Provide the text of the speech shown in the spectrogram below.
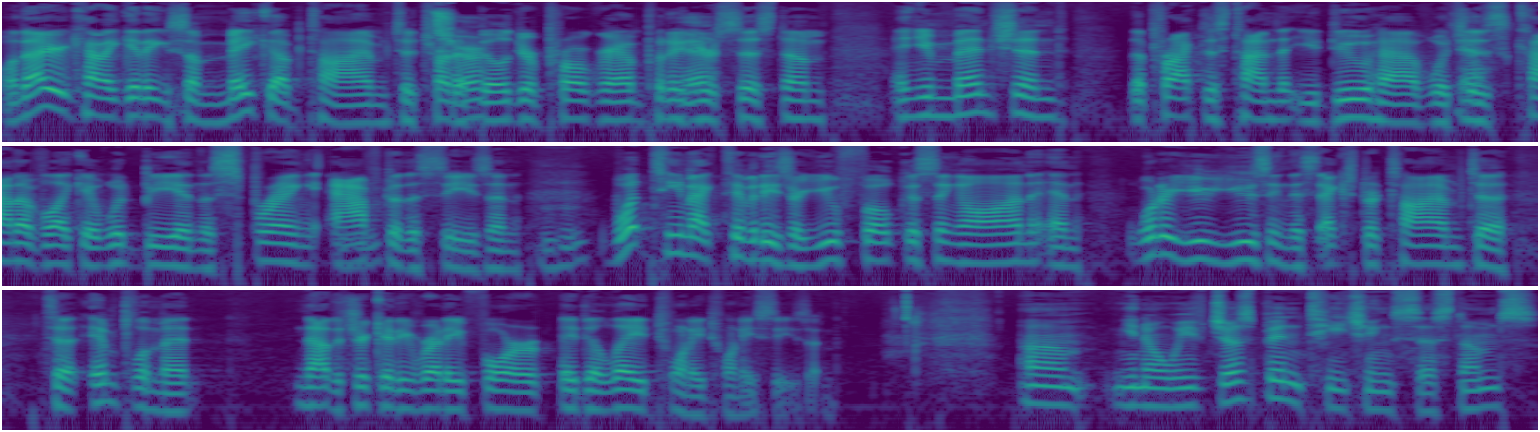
Well, now you're kind of getting some makeup time to try sure. to build your program, put in yeah. your system. And you mentioned the practice time that you do have, which yeah. is kind of like it would be in the spring mm-hmm. after the season. Mm-hmm. What team activities are you focusing on, and what are you using this extra time to, to implement now that you're getting ready for a delayed 2020 season? Um, you know, we've just been teaching systems.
